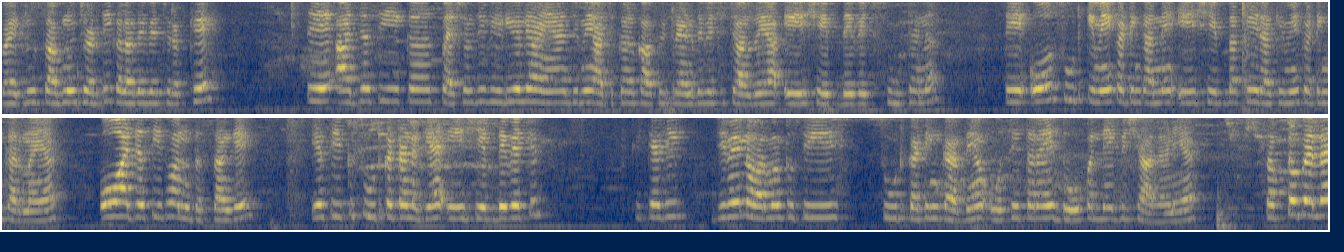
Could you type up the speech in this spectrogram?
ਵਾਹਿਗੁਰੂ ਸਭ ਨੂੰ ਚੜ੍ਹਦੀ ਕਲਾ ਦੇ ਵਿੱਚ ਰੱਖੇ। ਤੇ ਅੱਜ ਅਸੀਂ ਇੱਕ ਸਪੈਸ਼ਲ ਜੀ ਵੀਡੀਓ ਲਿਆਏ ਆ ਜਿਵੇਂ ਅੱਜ ਕੱਲ ਕਾਫੀ ਟ੍ਰੈਂਡ ਦੇ ਵਿੱਚ ਚੱਲ ਰਿਹਾ ਏ ਸ਼ੇਪ ਦੇ ਵਿੱਚ ਸੂਟ, ਹੈ ਨਾ? ਤੇ ਉਹ ਸੂਟ ਕਿਵੇਂ ਕਟਿੰਗ ਕਰਨੇ ਏ ਸ਼ੇਪ ਦਾ ਘੇਰਾ ਕਿਵੇਂ ਕਟਿੰਗ ਕਰਨਾ ਆ, ਉਹ ਅੱਜ ਅਸੀਂ ਤੁਹਾਨੂੰ ਦੱਸਾਂਗੇ। ਇਹ ਅਸੀਂ ਇੱਕ ਸੂਟ ਕੱਟਣ ਲੱਗਿਆ ਏ ਸ਼ੇਪ ਦੇ ਵਿੱਚ। ਠੀਕ ਹੈ ਜੀ? ਜਿਵੇਂ ਨਾਰਮਲ ਤੁਸੀਂ ਸੂਟ ਕਟਿੰਗ ਕਰਦੇ ਆ, ਉਸੇ ਤਰ੍ਹਾਂ ਇਹ ਦੋ ਪੱਲੇ ਵਿਛਾ ਲੈਣੇ ਆ। ਸਭ ਤੋਂ ਪਹਿਲਾਂ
